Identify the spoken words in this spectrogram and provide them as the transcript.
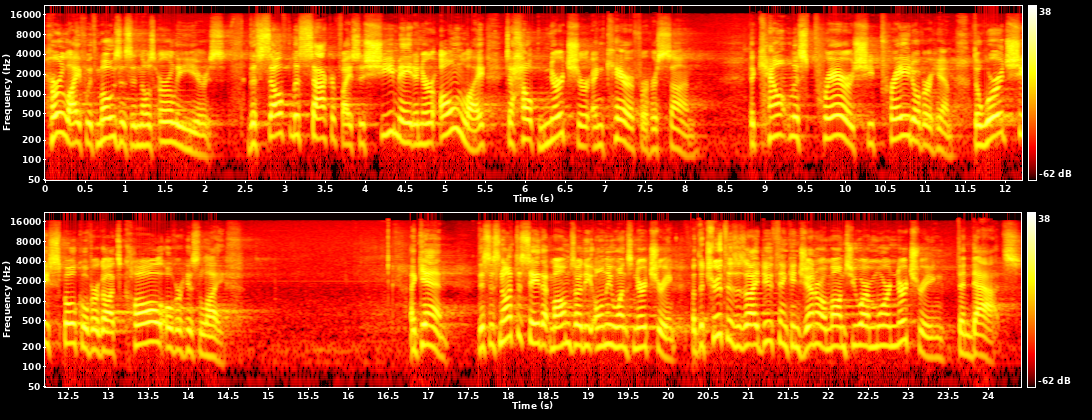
her life with Moses in those early years, the selfless sacrifices she made in her own life to help nurture and care for her son, the countless prayers she prayed over him, the words she spoke over God's call over his life. Again, this is not to say that moms are the only ones nurturing, but the truth is, is I do think in general, moms, you are more nurturing than dads.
